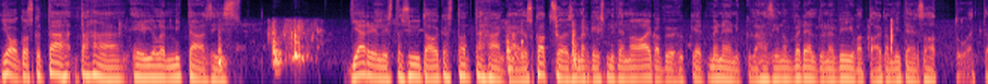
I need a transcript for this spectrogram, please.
Joo, koska täh, tähän ei ole mitään siis järjellistä syytä oikeastaan tähänkään. Jos katsoo esimerkiksi, miten nuo aikavyöhykkeet menee, niin kyllähän siinä on vedelty ne viivat aika miten sattuu. Että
